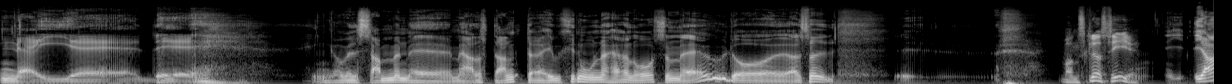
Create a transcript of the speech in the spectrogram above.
Nei, eh, det henger vel sammen med, med alt annet. Det er jo ikke noen her nå som er ute og Altså Vanskelig å si. Ja,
